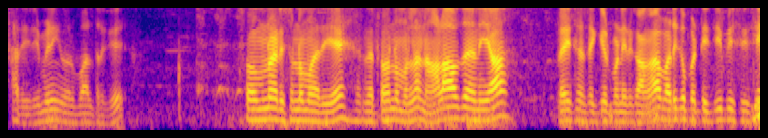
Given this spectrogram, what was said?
சாரி ரிமைனிங் ஒரு பால் இருக்கு. ஸோ முன்னாடி சொன்ன மாதிரியே இந்த டோர்னமெண்ட்டில் நாலாவது அணியா? ப்ரைஸை செக்யூர் பண்ணியிருக்காங்க வடுக்கப்பட்டி ஜிபிசிசி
